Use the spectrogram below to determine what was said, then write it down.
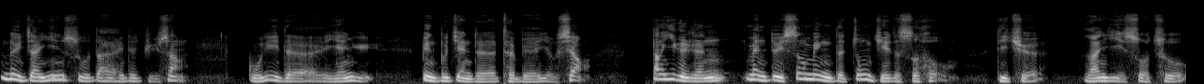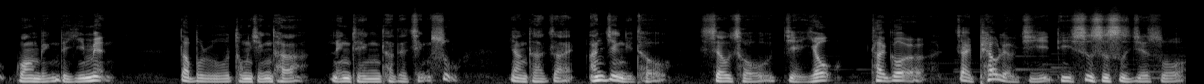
内在因素带来的沮丧，鼓励的言语并不见得特别有效。当一个人面对生命的终结的时候，的确难以说出光明的一面。倒不如同情他，聆听他的倾诉，让他在安静里头消愁解忧。泰戈尔在《飘鸟集》第四十四节说：“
